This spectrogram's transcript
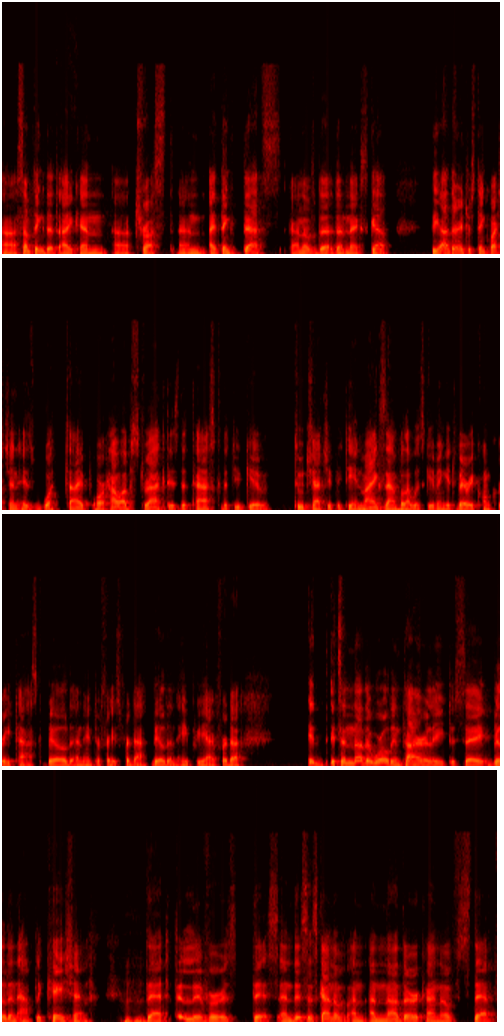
uh, something that I can uh, trust. And I think that's kind of the the next gap. The other interesting question is what type or how abstract is the task that you give to ChatGPT. In my example, mm-hmm. I was giving it very concrete task: build an interface for that, build an API for that. It, it's another world entirely to say build an application mm-hmm. that delivers this and this is kind of an, another kind of step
